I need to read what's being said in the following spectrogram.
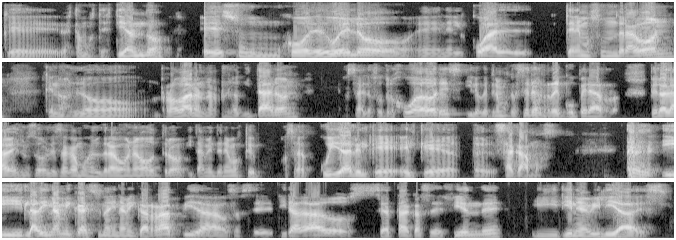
que lo estamos testeando. Es un juego de duelo en el cual tenemos un dragón que nos lo robaron, nos lo quitaron, o sea, los otros jugadores, y lo que tenemos que hacer es recuperarlo. Pero a la vez nosotros le sacamos el dragón a otro y también tenemos que, o sea, cuidar el que, el que eh, sacamos. y la dinámica es una dinámica rápida, o sea, se tira dados, se ataca, se defiende y tiene habilidades.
